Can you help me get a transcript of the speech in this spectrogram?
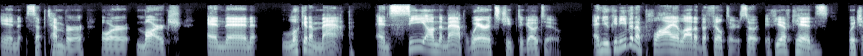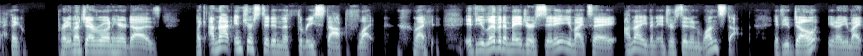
in September or March and then look at a map and see on the map where it's cheap to go to. And you can even apply a lot of the filters. So if you have kids, which I think pretty much everyone here does, like I'm not interested in the three stop flight. like if you live in a major city, you might say, I'm not even interested in one stop. If you don't, you know, you might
